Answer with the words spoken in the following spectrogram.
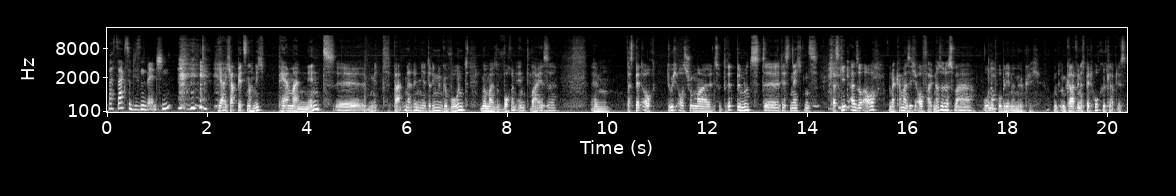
Was sagst du diesen Menschen? Ja, ich habe jetzt noch nicht permanent äh, mit Partnerin hier drin gewohnt, immer mal so wochenendweise. Ähm, das Bett auch durchaus schon mal zu dritt benutzt äh, des Nächtens. Das geht also auch und da kann man sich aufhalten. Also das war ohne. Probleme möglich. Und, und gerade wenn das Bett hochgeklappt ist,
